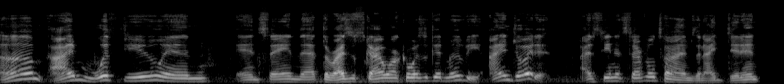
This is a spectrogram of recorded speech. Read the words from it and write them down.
Um, I'm with you, in in saying that The Rise of Skywalker was a good movie. I enjoyed it. I've seen it several times and I didn't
